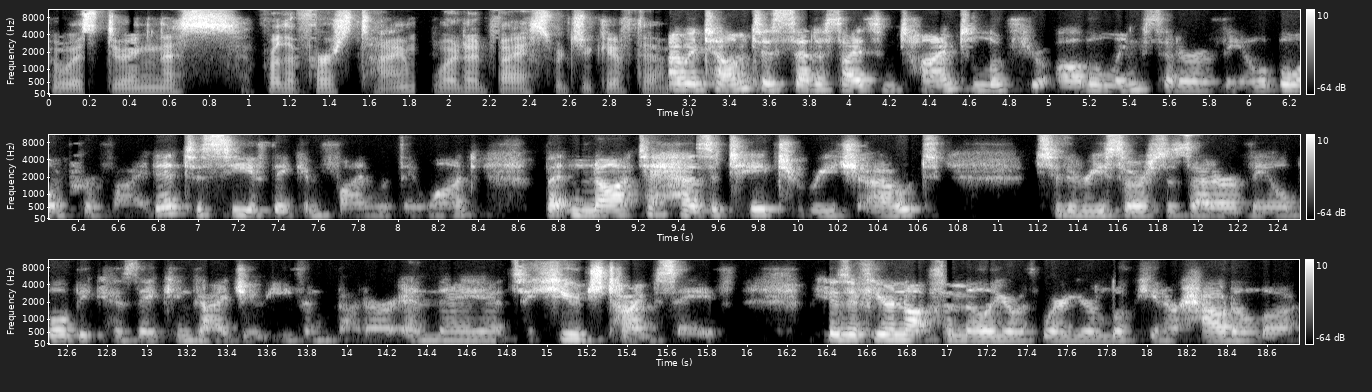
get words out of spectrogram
who is doing this for the first time, what advice would you give them? I would tell them to set aside some time to look through all the links that are available and provided to see if they can find what they want, but not to hesitate to reach out to the resources that are available because they can guide you even better. And they, it's a huge time save because if you're not familiar with where you're looking or how to look,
